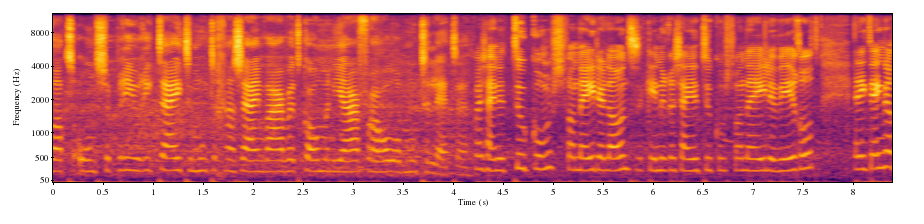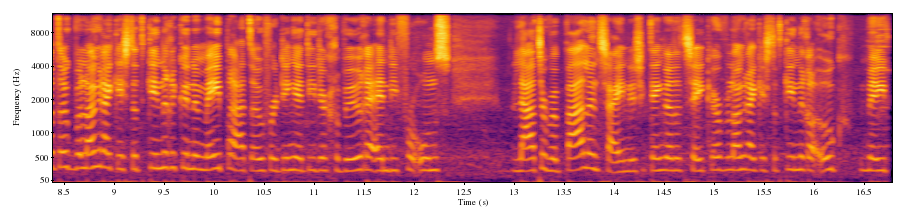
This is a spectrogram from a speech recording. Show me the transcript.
wat onze prioriteiten moeten gaan zijn, waar we het komende jaar vooral op moeten letten. Wij zijn de toekomst van Nederland, de kinderen zijn de toekomst van de hele wereld. En ik denk dat het ook belangrijk is dat kinderen kunnen meepraten over dingen die er gebeuren en die voor ons later bepalend zijn. Dus ik denk dat het zeker belangrijk is dat kinderen ook mee,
